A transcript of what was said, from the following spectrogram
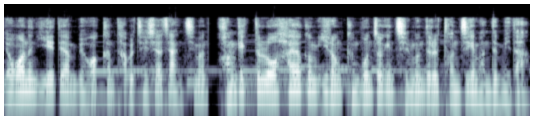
영화는 이에 대한 명확한 답을 제시하지 않지만 관객들로 하여금 이런 근본적인 질문들을 던지게 만듭니다.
